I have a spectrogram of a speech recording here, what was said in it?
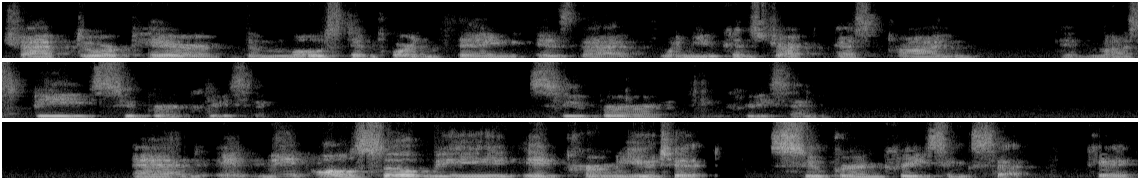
trapdoor pair, the most important thing is that when you construct S prime, it must be super increasing. Super increasing. And it may also be a permuted super increasing set. Okay,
